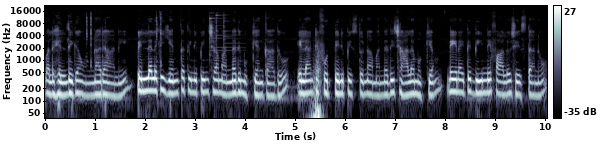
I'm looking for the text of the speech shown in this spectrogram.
వాళ్ళు హెల్దీగా ఉన్నారా అని. పిల్లలకి ఎంత తినిపించాం అన్నది ముఖ్యం కాదు. ఎలాంటి ఫుడ్ తినిపిస్తున్నామన్నది చాలా ముఖ్యం. నేనైతే దీన్నే ఫాలో చేస్తాను.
